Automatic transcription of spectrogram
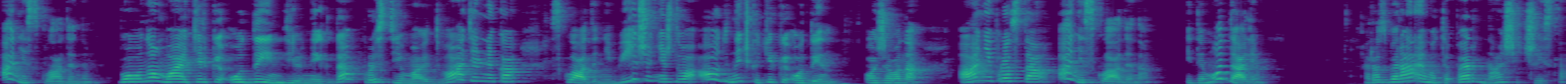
ані складеним. Бо воно має тільки один дільник. Да? Прості мають два дільника, складені більше, ніж два, а одиничка тільки один. Отже, вона ані проста, ані складена. Ідемо далі. Розбираємо тепер наші числа.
